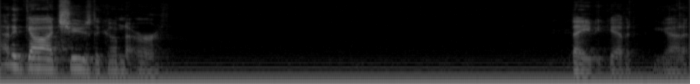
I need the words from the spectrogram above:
How did God choose to come to earth? Baby, Kevin, you got it.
